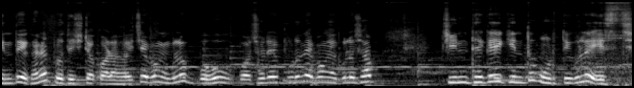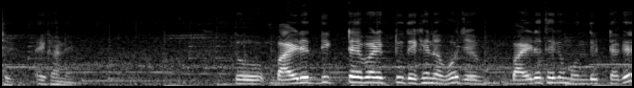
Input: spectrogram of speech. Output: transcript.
কিন্তু এখানে প্রতিষ্ঠা করা হয়েছে এবং এগুলো বহু বছরের পুরনো এবং এগুলো সব চীন থেকেই কিন্তু মূর্তিগুলো এসছে এখানে। তো বাইরের দিকটা এবার একটু দেখে নেব যে বাইরে থেকে মন্দিরটাকে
